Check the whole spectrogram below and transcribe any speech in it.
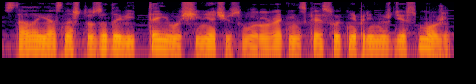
стало ясно, что задавить-то его щенячью свору ратнинская сотня при нужде сможет.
